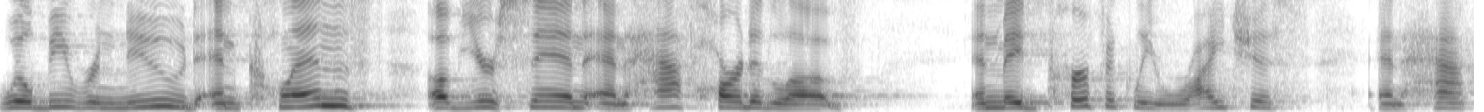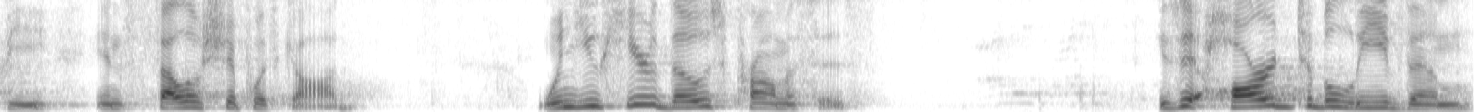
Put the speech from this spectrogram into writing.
will be renewed and cleansed of your sin and half hearted love and made perfectly righteous and happy in fellowship with God. When you hear those promises, is it hard to believe them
